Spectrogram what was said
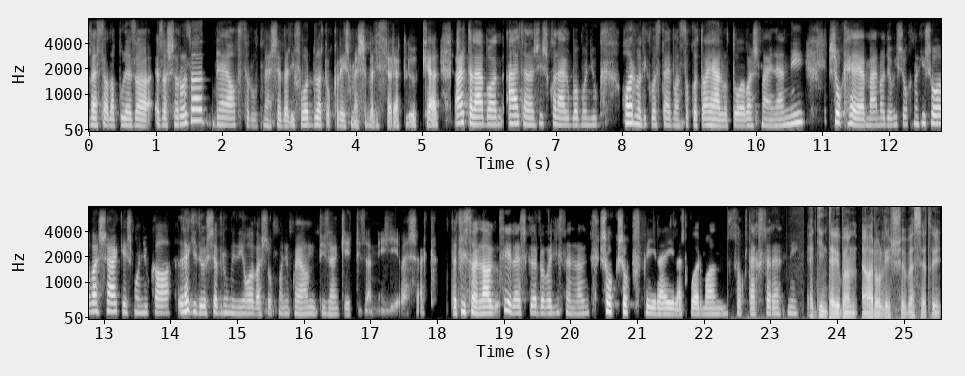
vesz alapul ez a, ez a sorozat, de abszolút mesebeli fordulatokkal és mesebeli szereplőkkel. Általában általános iskolákban mondjuk harmadik osztályban szokott ajánlott olvasmány lenni, sok helyen már nagyovisoknak is olvassák, és mondjuk a legidősebb rumini olvasók mondjuk olyan 12-14 évesek. Tehát viszonylag széles körbe, vagy viszonylag sok-sokféle életkorban szokták szeretni. Egy interjúban arról is beszélt, hogy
